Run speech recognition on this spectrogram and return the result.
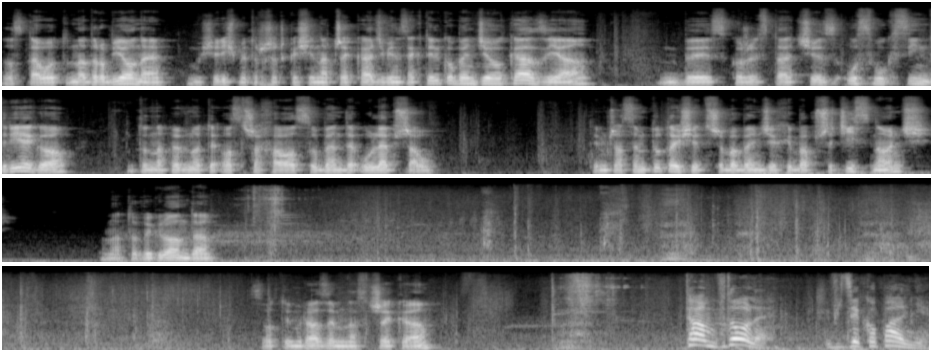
zostało to nadrobione. Musieliśmy troszeczkę się naczekać, więc jak tylko będzie okazja, by skorzystać z usług Sindriego, to na pewno te ostrza chaosu będę ulepszał. Tymczasem tutaj się trzeba będzie chyba przycisnąć. Na to wygląda. Co tym razem nas czeka? Tam, w dole! Widzę kopalnię.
